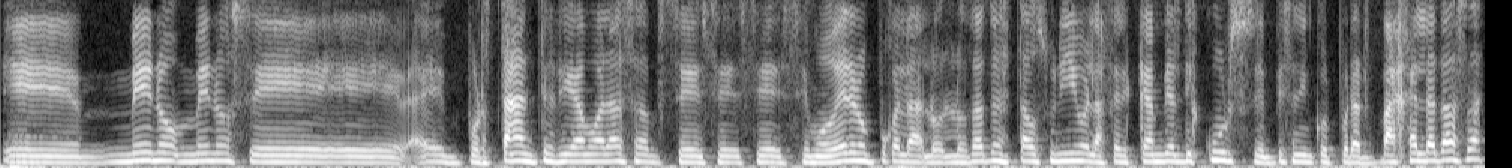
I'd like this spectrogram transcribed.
eh, menos, menos eh, importantes, digamos, al alza, se, se, se, moderan un poco los, datos en Estados Unidos, la Fed cambia el discurso, se empiezan a incorporar bajas la tasa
